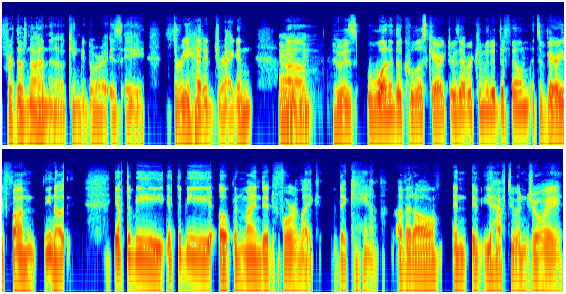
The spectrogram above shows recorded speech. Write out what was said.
for those not in the know, King Ghidorah is a three-headed dragon Mhm. um, who is one of the coolest characters ever committed to film. It's very fun. You know, you have to be you have to be open minded for like the camp of it all, and if you have to enjoy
